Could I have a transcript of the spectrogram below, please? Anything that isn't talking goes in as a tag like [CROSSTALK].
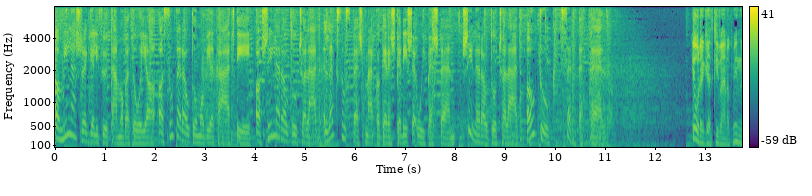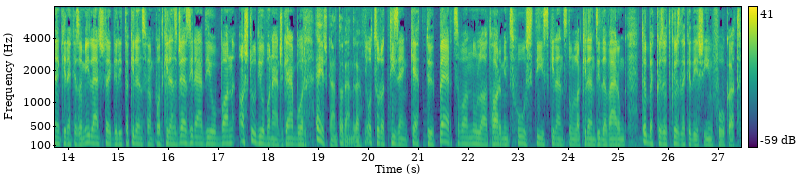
A Millás reggeli fő támogatója a Superautomobil KFT, a Schiller Auto család Lexus Pest márka kereskedése Újpesten. Schiller Auto család. Autók szeretettel. Jó reggelt kívánok mindenkinek, ez a Millás reggel itt a 90.9 Jazzy Rádióban, a stúdióban Ács Gábor. És Kántor Endre. 8 óra 12 perc van, 0630 20 10 909, ide várunk többek között közlekedési infókat.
